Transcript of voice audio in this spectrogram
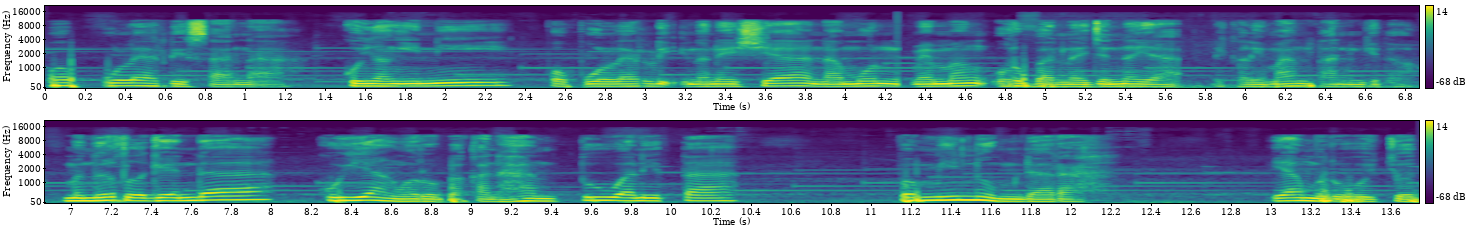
populer di sana. Kuyang ini populer di Indonesia namun memang urban legenda ya di Kalimantan gitu. Menurut legenda, Kuyang merupakan hantu wanita peminum darah yang berwujud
